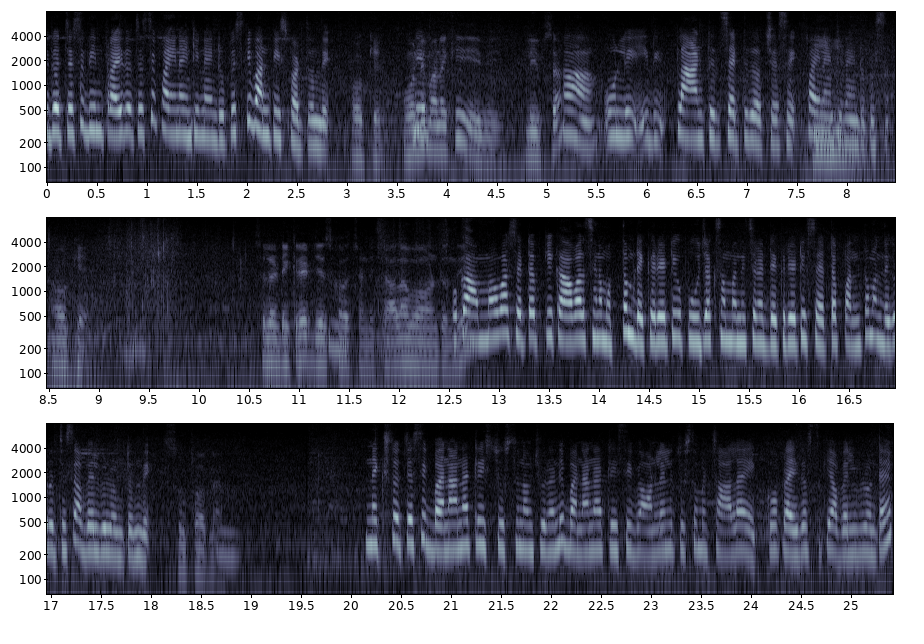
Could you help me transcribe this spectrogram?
ఇది వచ్చేసి దీని ప్రైస్ వచ్చేసి ఫైవ్ నైంటీ నైన్ రూపీస్కి వన్ పీస్ పడుతుంది. ఓకే. ఓన్లీ మనకి ఓన్లీ ఇది ప్లాంట్ సెట్ ఇది వచ్చేసి five ninety nine rupees. Okay. ఇలా డెకరేట్ చేసుకోవచ్చు అండి చాలా బాగుంటుంది. ఒక అమ్మవారి సెటప్కి కావాల్సిన మొత్తం డెకరేటివ్ పూజకు సంబంధించిన డెకరేటివ్ సెటప్ అంతా మన దగ్గర వచ్చేసి అవైలబుల్ ఉంటుంది. సూపర్ మ్యామ్ నెక్స్ట్ వచ్చేసి బనానా ట్రీస్ చూస్తున్నాం చూడండి. బనానా ట్రీస్ ఇవి ఆన్లైన్లో చూస్తే మనకి చాలా ఎక్కువ ప్రైజెస్కి అవైలబుల్ ఉంటాయి.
